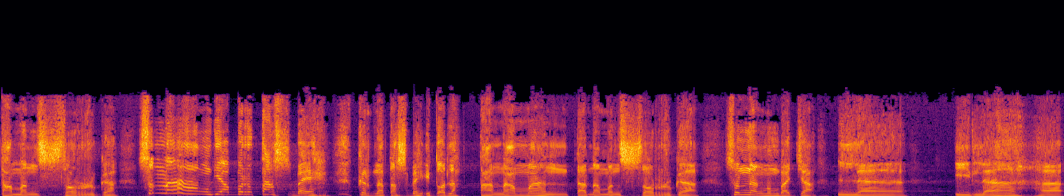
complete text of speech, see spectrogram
taman surga. Senang dia bertasbih karena tasbih itu adalah tanaman tanaman surga. Senang membaca la ilaha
